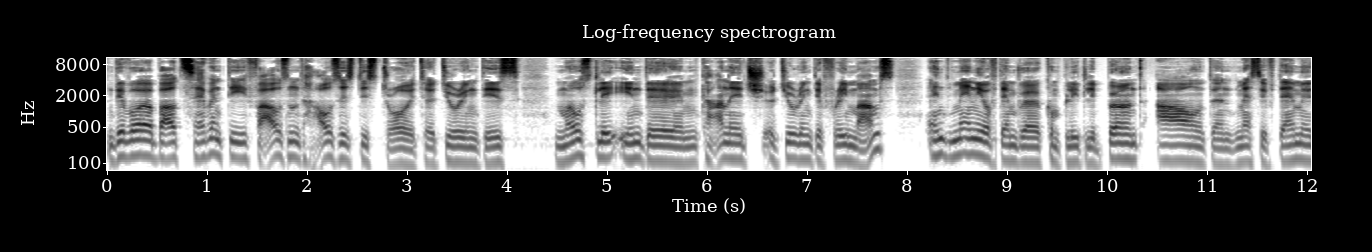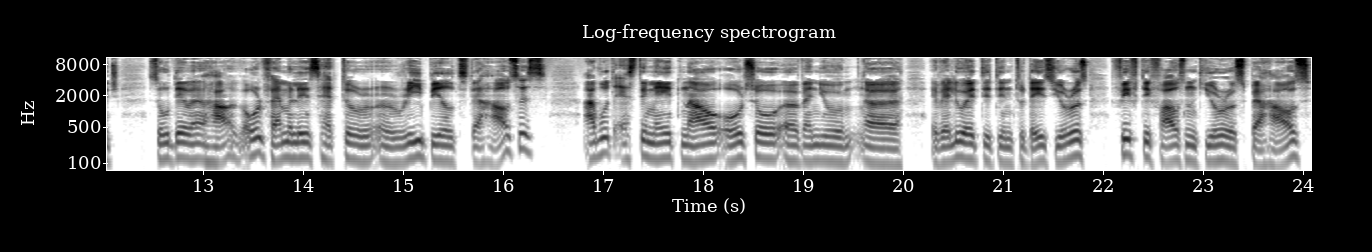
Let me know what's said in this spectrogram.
And there were about 70,000 houses destroyed uh, during this mostly in the carnage during the three months, and many of them were completely burned out and massive damage. So they were, all families had to uh, rebuild their houses. I would estimate now also uh, when you uh, evaluate it in today's euros, 50,000 euros per house.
